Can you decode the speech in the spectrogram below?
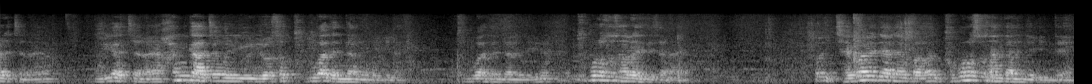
그랬잖아요. 우리가 했잖아요. 한 가정을 이뤄서 부부가 된다는 얘기는 부부가 된다는 얘기는 부부로서 살아야 되잖아요. 그건 재관에 대한 향방은 부부로서 산다는 얘기인데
